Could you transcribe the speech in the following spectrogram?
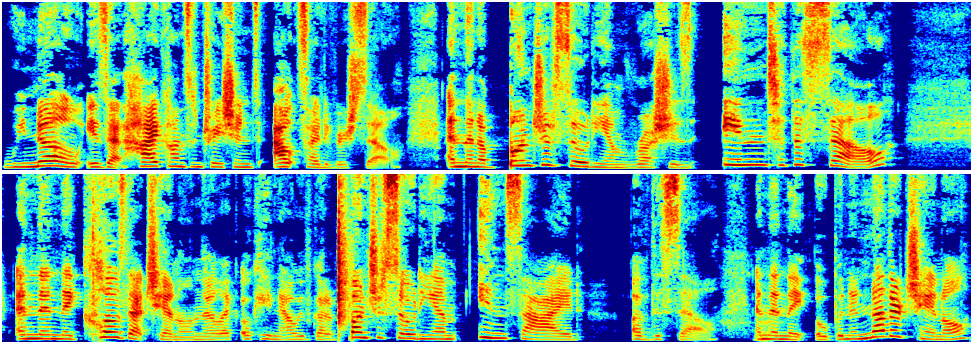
we know is at high concentrations outside of your cell. And then a bunch of sodium rushes into the cell. And then they close that channel and they're like, okay, now we've got a bunch of sodium inside of the cell. And then they open another channel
